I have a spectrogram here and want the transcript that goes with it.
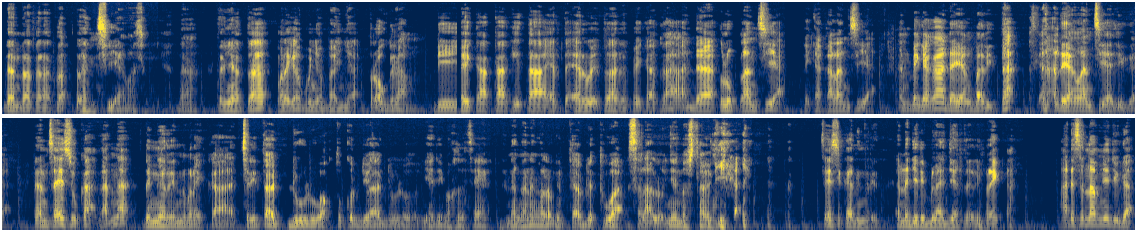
dan rata-rata lansia masuknya. Nah, ternyata mereka punya banyak program. Di PKK kita, RT RW itu ada PKK, ada klub lansia, PKK lansia. Kan PKK ada yang balita, kan ada yang lansia juga. Dan saya suka karena dengerin mereka cerita dulu waktu kerja dulu. Jadi maksud saya, kadang-kadang kalau kita udah tua selalunya nostalgia. saya suka dengerin karena jadi belajar dari mereka. Ada senamnya juga,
